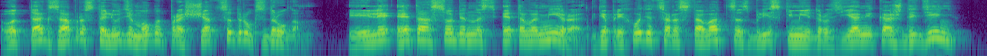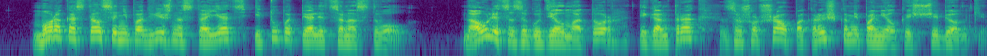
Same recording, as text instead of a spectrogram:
Вот так запросто люди могут прощаться друг с другом. Или это особенность этого мира, где приходится расставаться с близкими и друзьями каждый день? Морок остался неподвижно стоять и тупо пялиться на ствол. На улице загудел мотор, и гантрак зашуршал покрышками по мелкой щебенке.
